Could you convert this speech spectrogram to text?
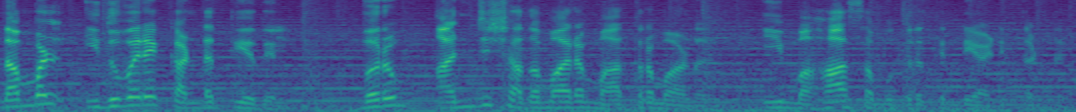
നമ്മൾ ഇതുവരെ കണ്ടെത്തിയതിൽ വെറും അഞ്ച് ശതമാനം മാത്രമാണ് ഈ മഹാസമുദ്രത്തിന്റെ അടിത്തട്ട്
